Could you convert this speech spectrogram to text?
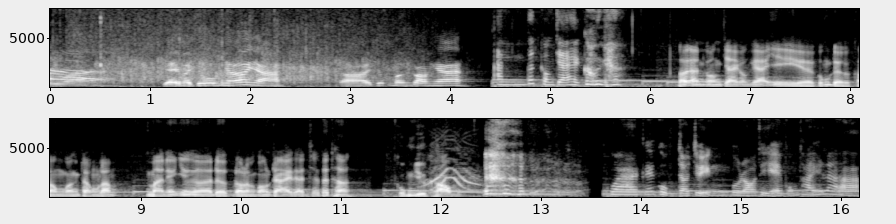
hay quá. Vậy mà chú không nhớ nha. Rồi chúc mừng con nha. Anh thích con trai hay con gái? đối anh con trai con gái gì cũng được không quan trọng lắm. Mà nếu như được đầu làm con trai thì anh sẽ thích hơn. Cũng như không Qua cái cuộc trò chuyện vừa rồi thì em cũng thấy là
